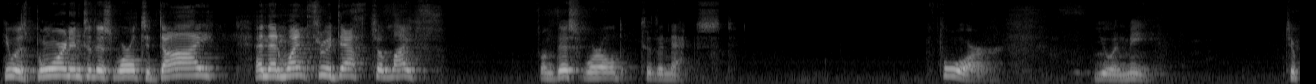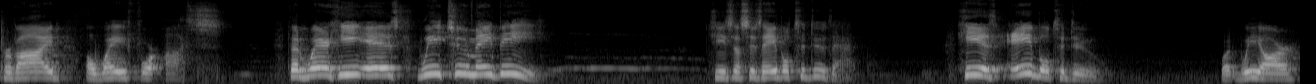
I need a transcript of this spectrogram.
He was born into this world to die and then went through death to life from this world to the next. For you and me. To provide a way for us. That where He is, we too may be. Jesus is able to do that. He is able to do what we are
